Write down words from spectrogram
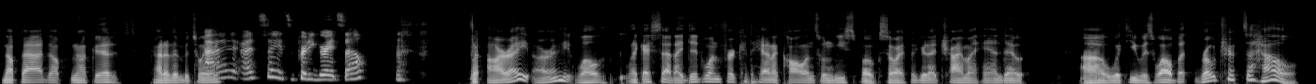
not bad, not not good kind of in between? I, I'd say it's a pretty great sell. all right, all right. Well, like I said, I did one for Katana Collins when we spoke, so I figured I'd try my hand out uh, with you as well. But road trip to hell.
